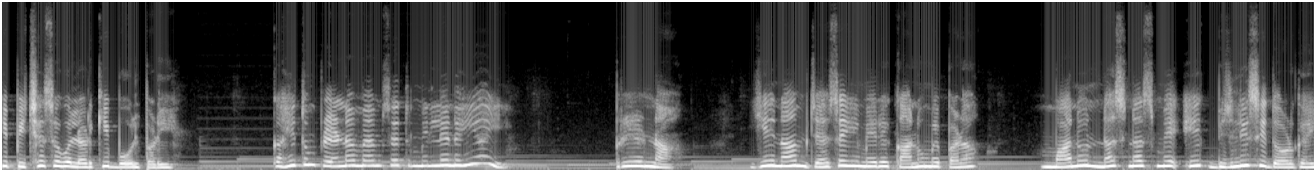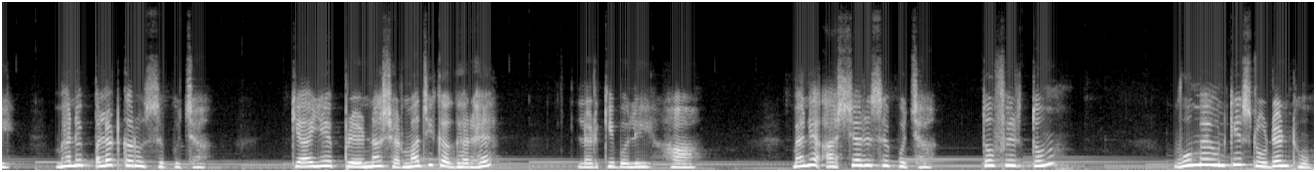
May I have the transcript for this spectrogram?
कि पीछे से वो लड़की बोल पड़ी, कहीं तुम प्रेरणा मैम से तुम मिलने नहीं आई? प्रेरणा? ये नाम जैसे ही मेरे कानों में पड़ा, मानो नस नस में एक बिजली सी दौड़ गई। मैंने पलट कर उससे पूछा, क्या ये प्रेरणा शर्मा जी का घर है? लड़की बोली हाँ। मैंने आश्चर्य से पूछा तो फिर तुम? वो मैं उनकी स्टूडेंट हूँ।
